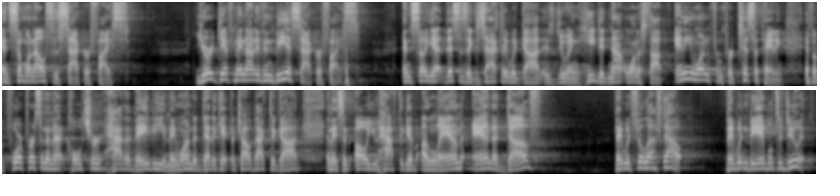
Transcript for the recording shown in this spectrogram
and someone else's sacrifice. Your gift may not even be a sacrifice. And so, yet, this is exactly what God is doing. He did not want to stop anyone from participating. If a poor person in that culture had a baby and they wanted to dedicate their child back to God, and they said, Oh, you have to give a lamb and a dove, they would feel left out. They wouldn't be able to do it.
